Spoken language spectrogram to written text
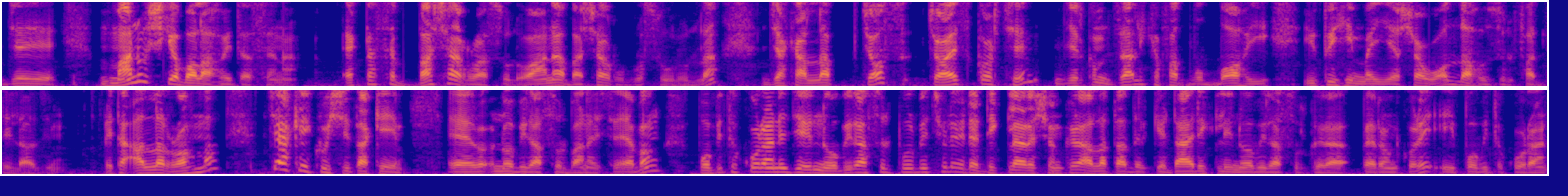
যে মানুষকে বলা হইতাছে না। একটা আছে বাশার রাসুল ও আনা বাশার রসুল্লাহ যাকে আল্লাহ চস, চয়েস করছে যেরকম জালিকা ফাদলুল্লাহি ইউতিহি মাইয়াশা ওয়াল্লাহু যুল ফাদলিল আযীম। এটা আল্লাহর রহমত যাকে খুশি তাকে নবী রাসুল বানাইছে এবং পবিত্র কোরআনে যে নবী রাসুল পূর্বে ছিল এটা ডিক্লারেশন করে আল্লাহ তাদেরকে ডাইরেক্টলি নবী রাসুল করে প্রেরণ করে এই পবিত্র কোরআন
